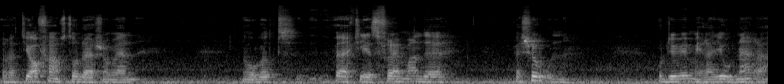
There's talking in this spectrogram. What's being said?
För att jag framstår där som en något verklighetsfrämmande person. Och du är mera jordnära.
